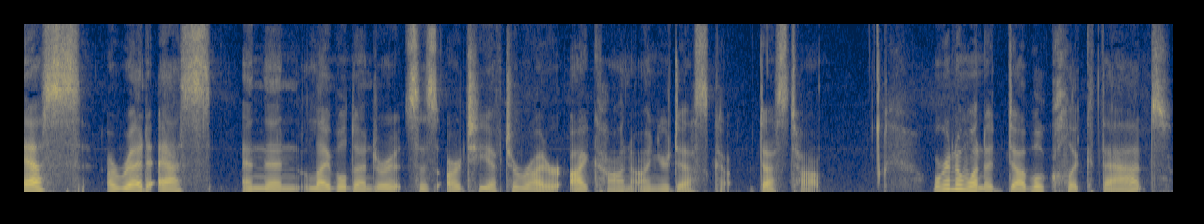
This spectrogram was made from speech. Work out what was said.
S, a red S, and then labeled under it says RTF to Writer icon on your desk, desktop. We're going to want to double click that.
